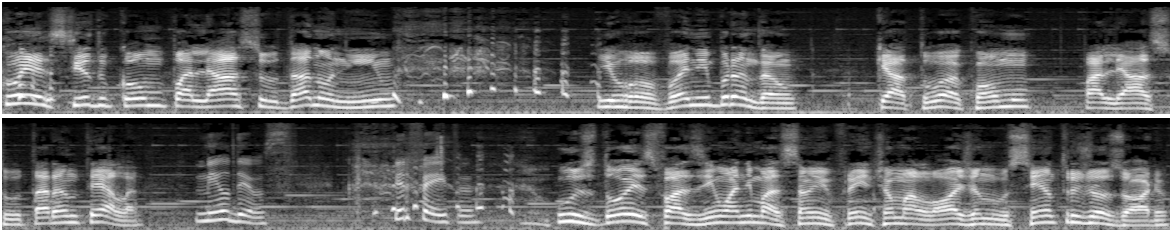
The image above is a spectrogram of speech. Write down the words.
conhecido como palhaço Danoninho e Rovani Brandão, que atua como palhaço Tarantela. Meu Deus. Perfeito. Os dois faziam animação em frente a uma loja no centro de Osório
